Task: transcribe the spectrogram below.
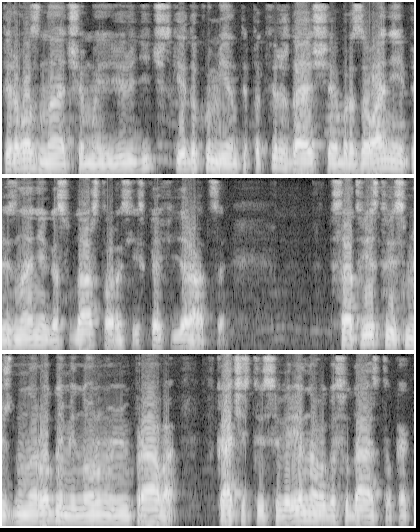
первозначимые юридические документы, подтверждающие образование и признание государства Российской Федерации – в соответствии с международными нормами права в качестве суверенного государства как,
